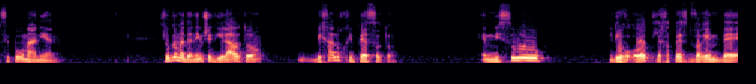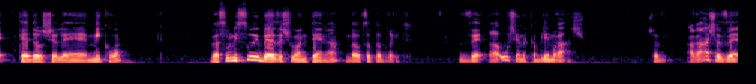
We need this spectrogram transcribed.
סיפור מעניין. זוג המדענים שגילה אותו, בכלל לא חיפש אותו. הם ניסו לראות, לחפש דברים בתדר של אה, מיקרו, ועשו ניסוי באיזשהו אנטנה בארצות הברית, וראו שהם מקבלים רעש. עכשיו, הרעש הזה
